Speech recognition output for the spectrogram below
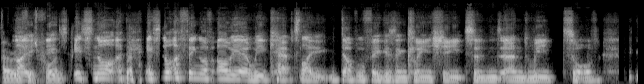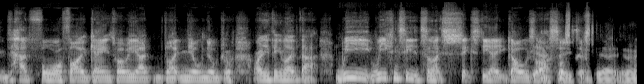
Very like, good point. It's, it's not it's not a thing of oh yeah, we kept like double figures in clean sheets and and we sort of had four or five games where we had like nil nil draw or anything like that. We we conceded to like sixty eight goals yeah, last season. yeah.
